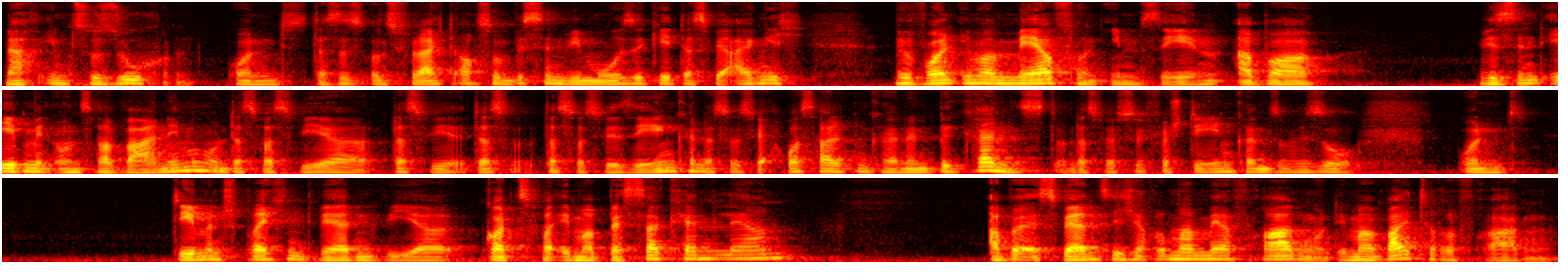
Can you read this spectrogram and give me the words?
nach ihm zu suchen. Und dass es uns vielleicht auch so ein bisschen wie Mose geht, dass wir eigentlich, wir wollen immer mehr von ihm sehen, aber wir sind eben in unserer Wahrnehmung und das, was wir, dass wir, das, das, was wir sehen können, das, was wir aushalten können, begrenzt und das, was wir verstehen können, sowieso. Und dementsprechend werden wir Gott zwar immer besser kennenlernen, aber es werden sich auch immer mehr Fragen und immer weitere Fragen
